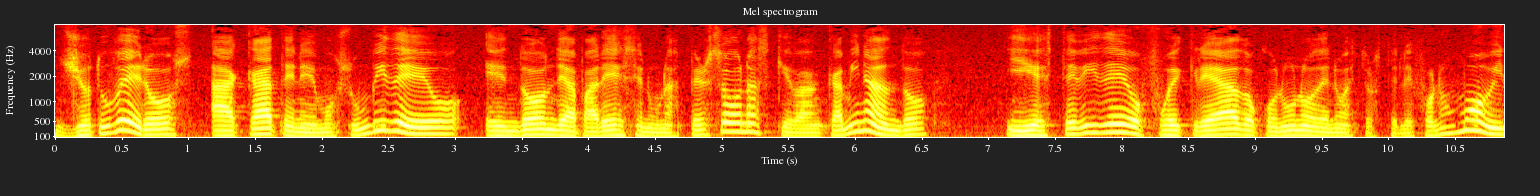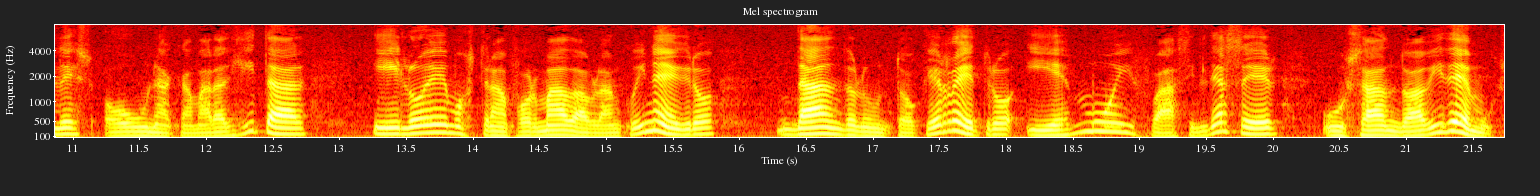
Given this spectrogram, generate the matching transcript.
youtuberos, acá tenemos un video en donde aparecen unas personas que van caminando y este video fue creado con uno de nuestros teléfonos móviles o una cámara digital y lo hemos transformado a blanco y negro dándole un toque retro y es muy fácil de hacer usando Avidemux.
